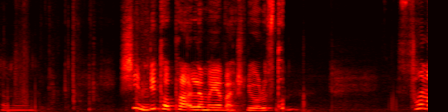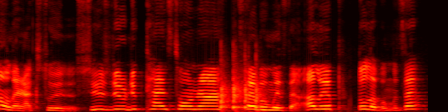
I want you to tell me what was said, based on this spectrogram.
Tamam. Şimdi toparlamaya başlıyoruz. Son olarak suyunu süzdürdükten sonra kabımızı alıp dolabımıza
